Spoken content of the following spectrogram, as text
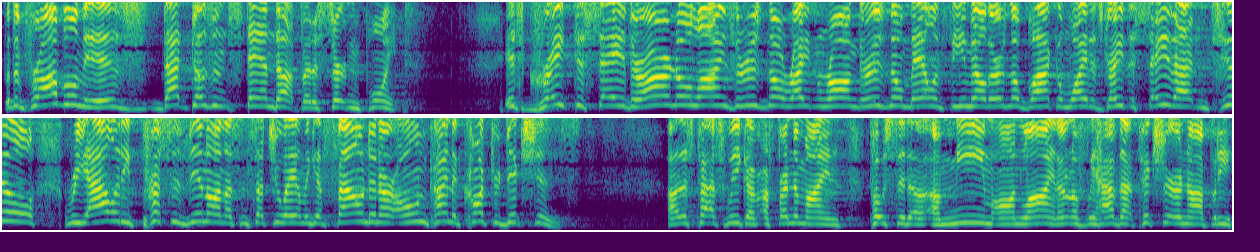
But the problem is that doesn't stand up at a certain point. It's great to say there are no lines, there is no right and wrong, there is no male and female, there is no black and white. It's great to say that until reality presses in on us in such a way and we get found in our own kind of contradictions. Uh, this past week, a, a, friend of mine posted a, a, meme online. I don't know if we have that picture or not, but he,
